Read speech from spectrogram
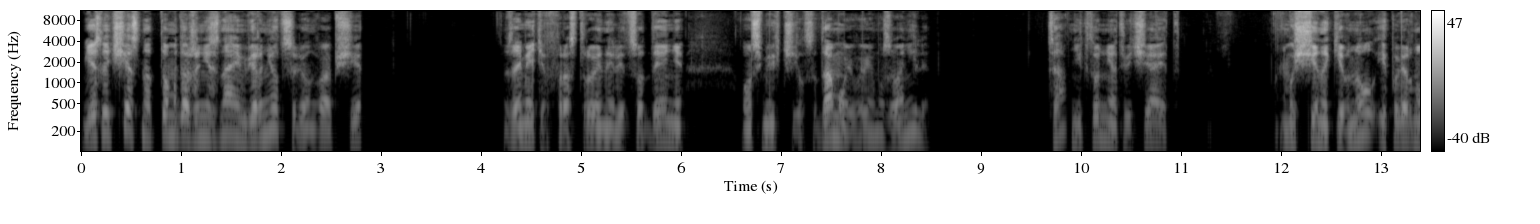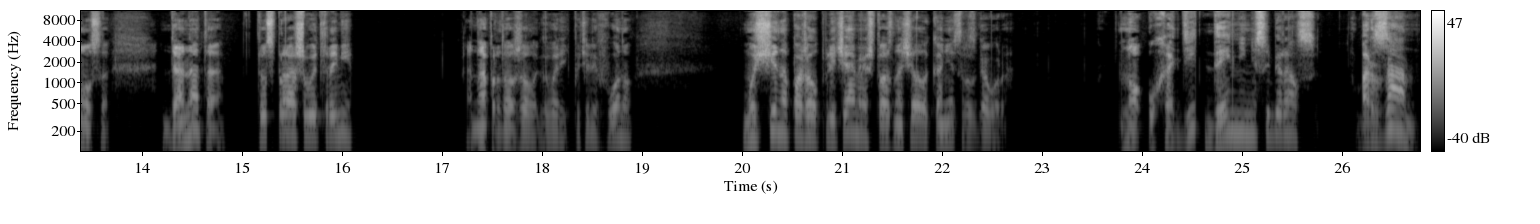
Если честно, то мы даже не знаем, вернется ли он вообще. Заметив расстроенное лицо Дэнни, он смягчился. «Домой вы ему звонили?» «Там никто не отвечает». Мужчина кивнул и повернулся. «Доната, тут спрашивают Реми». Она продолжала говорить по телефону. Мужчина пожал плечами, что означало конец разговора. Но уходить Дэнни не собирался. Барзан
